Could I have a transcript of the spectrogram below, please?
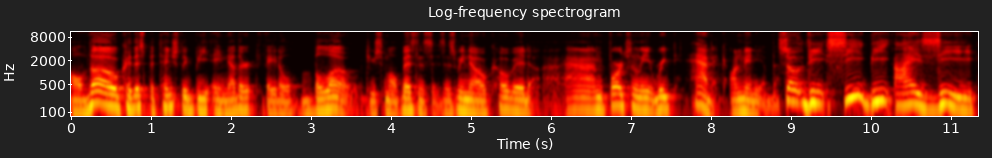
Although, could this potentially be another fatal blow to small businesses? As we know, COVID uh, unfortunately wreaked havoc on many of them. So the CBIZ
